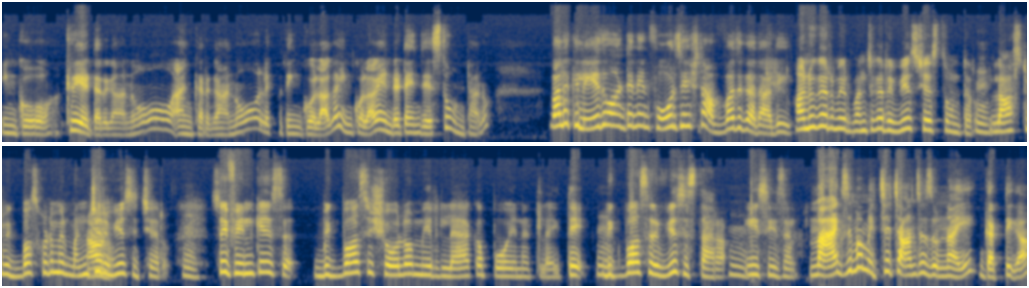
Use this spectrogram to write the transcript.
ఇంకో క్రియేటర్ గాను యాంకర్ గాను లేకపోతే ఇంకోలాగా ఇంకోలాగా ఎంటర్టైన్ చేస్తూ ఉంటాను. వాళ్ళకి లేదు అంటే నేను ఫోర్స్ చేసినా అవ్వదు కదా అది అను గారు మీరు మంచిగా రివ్యూస్ చేస్తూ ఉంటారు. లాస్ట్ బిగ్ బాస్ కూడా మీరు మంచి. రివ్యూస్ ఇచ్చారు. So if in case Bigg Boss షోలో మీరు లేకపోయినట్లయితే. బిగ్ బాస్ రివ్యూస్ ఇస్తారా. ఈ సీజన్ మాక్సిమం ఇచ్చే ఛాన్సెస్ ఉన్నాయి గట్టిగా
